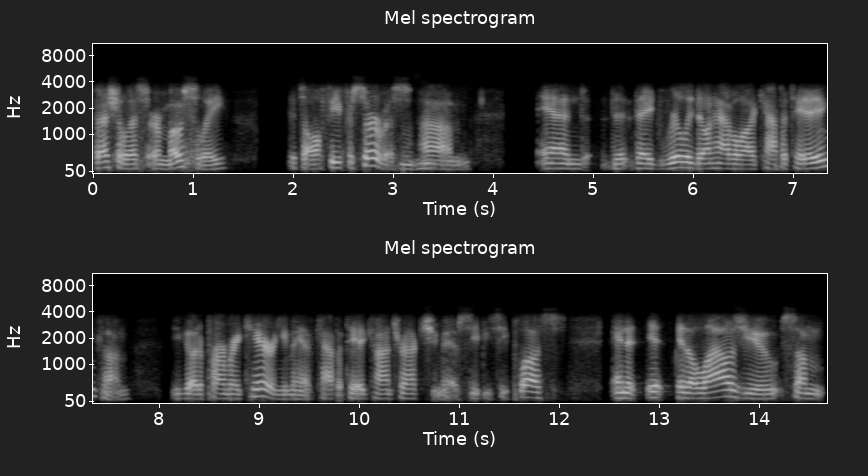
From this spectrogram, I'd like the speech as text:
specialists are mostly it's all fee for service. Mm-hmm. Um, and th- they really don't have a lot of capitated income. You go to primary care and you may have capitated contracts, you may have CPC plus, and it, it, it allows you some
